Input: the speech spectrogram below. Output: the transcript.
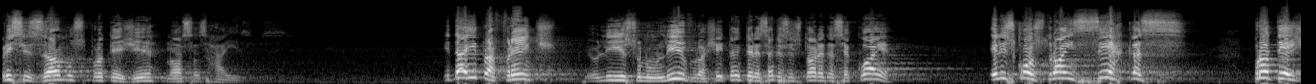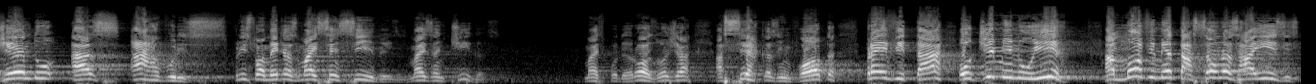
Precisamos proteger nossas raízes. E daí para frente, eu li isso num livro, achei tão interessante essa história da sequoia, eles constroem cercas protegendo as árvores, principalmente as mais sensíveis, mais antigas, mais poderosas. Hoje há, há cercas em volta para evitar ou diminuir a movimentação nas raízes.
